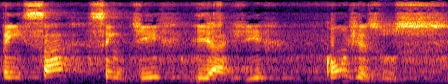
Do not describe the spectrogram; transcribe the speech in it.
Pensar, sentir e agir com Jesus.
